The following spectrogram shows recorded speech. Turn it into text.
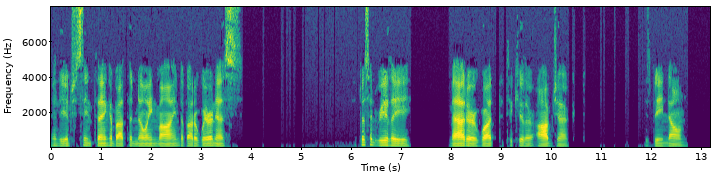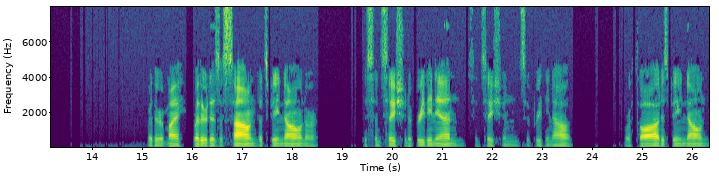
And the interesting thing about the knowing mind, about awareness, it doesn't really matter what particular object is being known. Whether it might, whether it is a sound that's being known or the sensation of breathing in, sensations of breathing out, or thought is being known.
